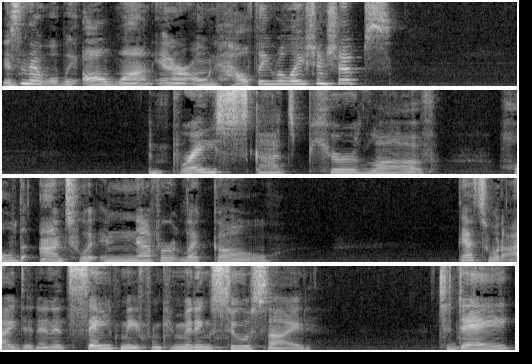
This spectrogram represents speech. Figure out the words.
Isn't that what we all want in our own healthy relationships? Embrace God's pure love. Hold onto it and never let go. That's what I did, and it saved me from committing suicide. Today,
